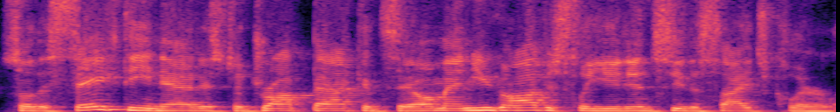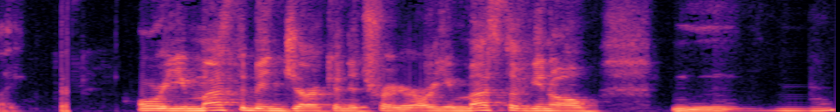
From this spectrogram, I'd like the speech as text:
So the safety net is to drop back and say, oh man, you obviously you didn't see the sights clearly. Or you must have been jerking the trigger, or you must have, you know, you,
